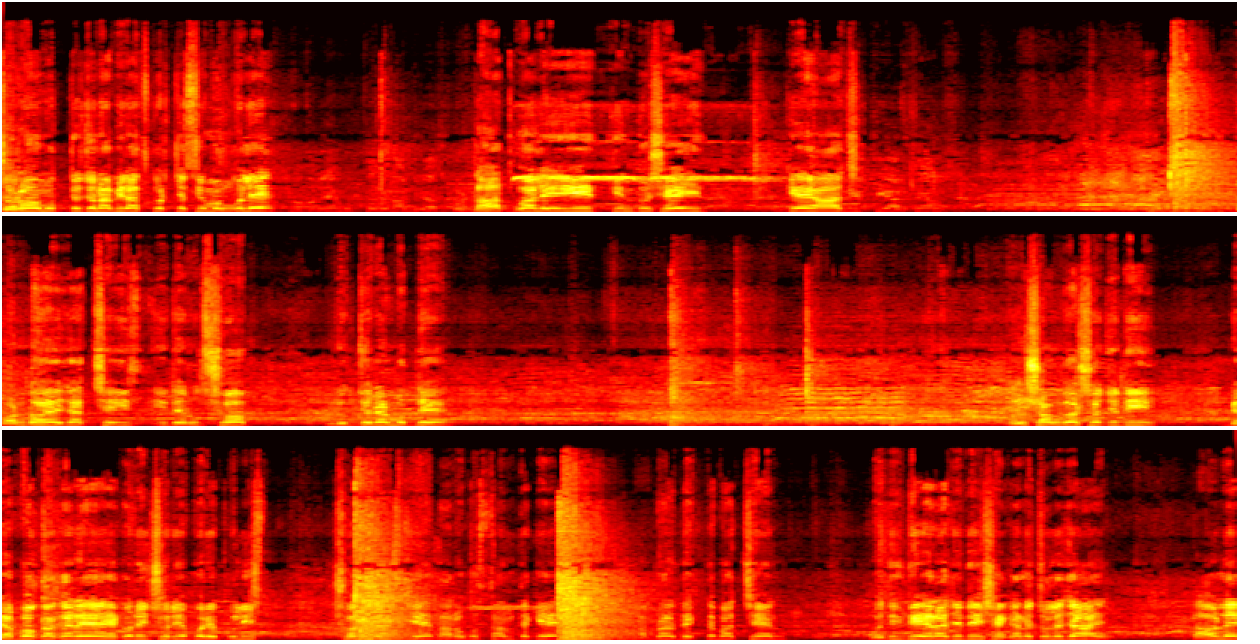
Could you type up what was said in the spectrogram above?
চরম উত্তেজনা বিরাজ করছে শ্রীমঙ্গলে রাত পোহালে ঈদ, কিন্তু সেই ঈদকে আজ পণ্ড হয়ে যাচ্ছে ঈদের উৎসব লোকজনের মধ্যে। এই সংঘর্ষ যদি ব্যাপক আকারে এখনই ছড়িয়ে পড়ে, পুলিশ সরে যাচ্ছে তার অবস্থান থেকে আপনারা দেখতে পাচ্ছেন। ওদিক দিয়ে এরা যদি সেখানে চলে যায়, তাহলে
